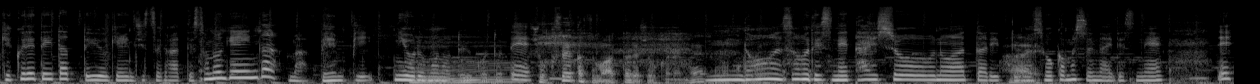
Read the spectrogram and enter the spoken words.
け暮れていたっていう現実があってその原因が、まあ、便秘によるものということで。食生活もあったでしょうからね。うんどうそうですね。大正のあたりっていうのははい。そうかもしれないですね。で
